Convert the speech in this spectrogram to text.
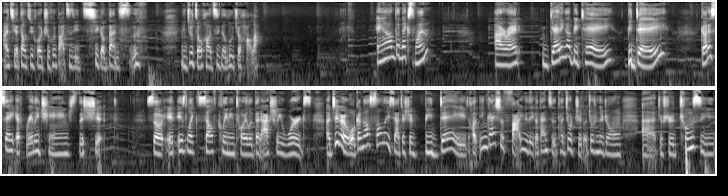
而且到最后只会把自己气个半死。你就走好自己的路就好了。” And the next one. All right, getting a bidet, bidet. Gotta say, it really changed the shit. So it is like self-cleaning toilet that actually works 啊，这个我刚刚搜了一下，就是 bidet，好，应该是法语的一个单词，它就指的就是那种，呃，就是冲洗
